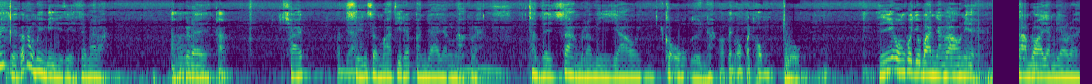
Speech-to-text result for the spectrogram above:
ไม่เกิดก็ต้องไม่มีสิใช่ไหมล่ะ มันก็เลยครับใช้ปัญญาศีลสมาธิและปัญญาอย่างหนักเลยท่านได้สร้างบารมียาวกว่าองค์อื่นนะเพราะเป็นองค์ปฐมถูกทีนี้องค์ปัจจุบันอย่างเราเนี่ยตามรอยอย่างเดียวเลย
